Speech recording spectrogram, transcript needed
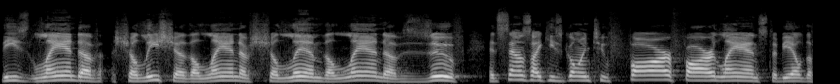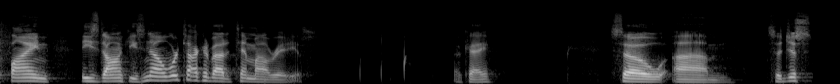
These land of Shalisha, the land of Shaalim, the land of Zuph, it sounds like he's going to far, far lands to be able to find these donkeys. No, we're talking about a 10 mile radius. Okay? So, um, so just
